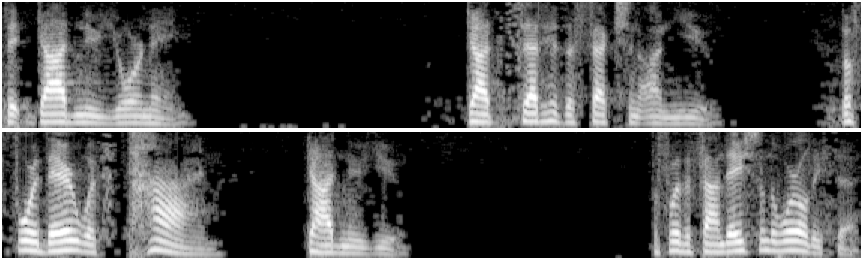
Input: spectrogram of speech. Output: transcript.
that God knew your name. God set his affection on you. Before there was time, God knew you. Before the foundation of the world, he says.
